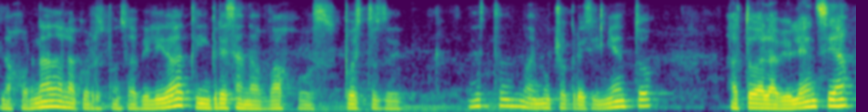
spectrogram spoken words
la jornada, la corresponsabilidad, que ingresan a bajos puestos de esto, no hay mucho crecimiento, a toda la violencia.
